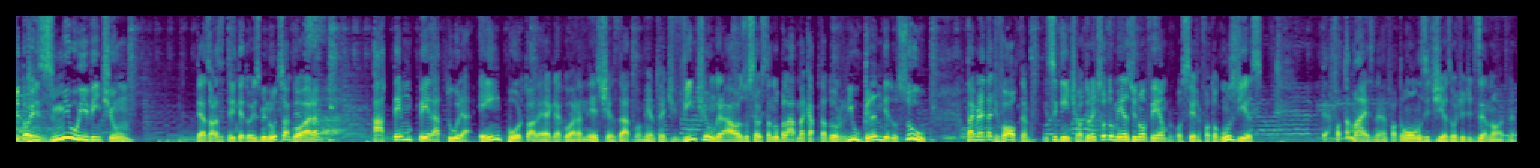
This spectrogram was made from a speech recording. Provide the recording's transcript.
De 2021. 10 horas e 32 minutos agora. A temperatura em Porto Alegre agora, neste exato momento, é de 21 graus. O céu está nublado na capital do Rio Grande do Sul. Timeline está de volta. E o seguinte, ó, durante todo o mês de novembro, ou seja, faltam alguns dias. É, falta mais, né? Faltam 11 dias, hoje é de 19, né?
